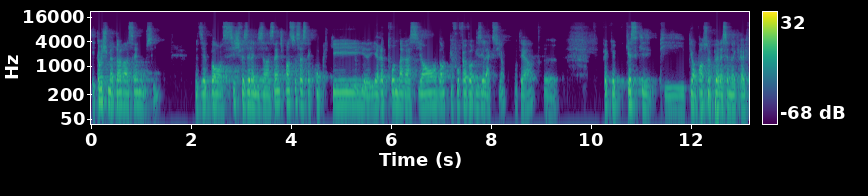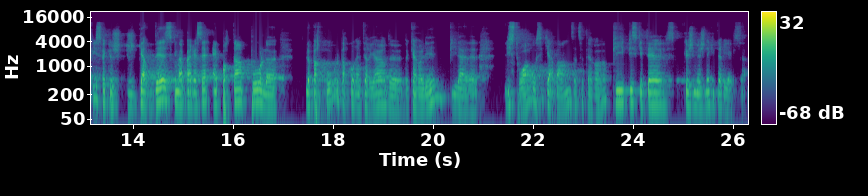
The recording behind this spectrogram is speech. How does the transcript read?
et comme je suis metteur en scène aussi, me disais, bon, si je faisais la mise en scène, je pense que ça, serait compliqué, il y aurait trop de narration, donc il faut favoriser l'action au théâtre. Fait que qu'est-ce qui. Puis, puis, on pense un peu à la scénographie. Ça fait que je, gardais ce qui m'apparaissait important pour le, le, parcours, le parcours intérieur de, Caroline, puis l'histoire aussi qui avance, etc. Puis, puis ce qui était ce que j'imaginais qui était réalisable.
